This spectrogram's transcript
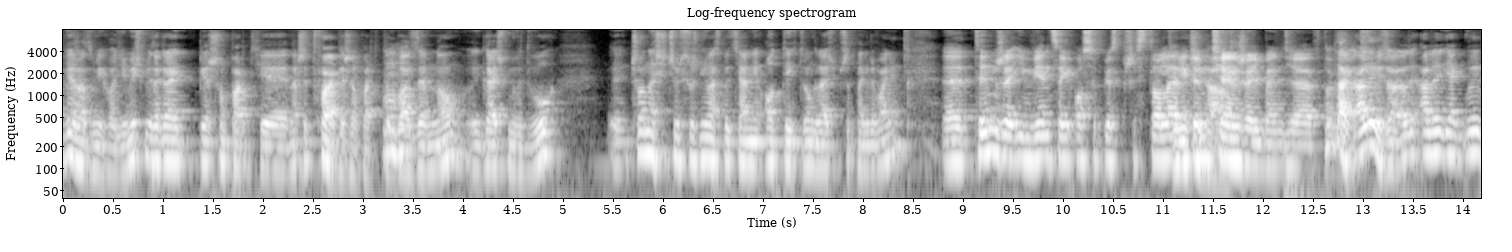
wiesz o co mi chodzi. Myśmy zagrali pierwszą partię, znaczy twoja pierwsza partia to Mhm. była ze mną, graliśmy w dwóch y, czy ona się czymś różniła specjalnie od tej, którą grałeś przed nagrywaniem? E, Tym, że im więcej osób jest przy Tym stole, tym chaos. ciężej będzie w to No tak, ale wiesz, ale, ale jakby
